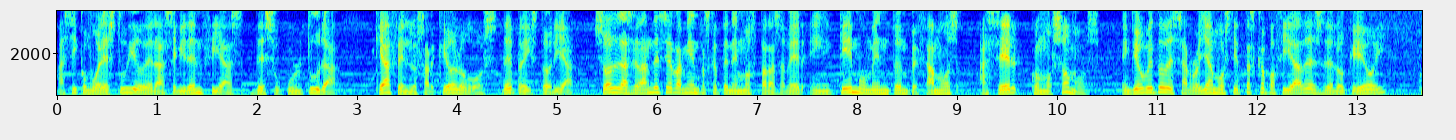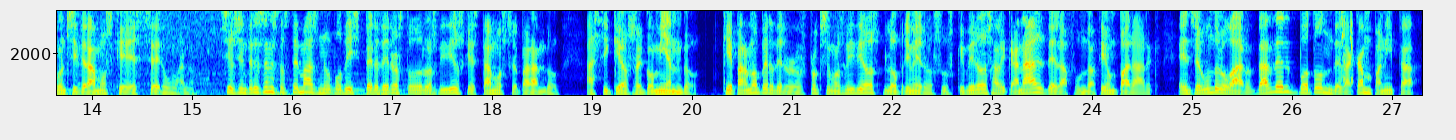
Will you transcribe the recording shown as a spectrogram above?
así como el estudio de las evidencias de su cultura que hacen los arqueólogos de prehistoria, son las grandes herramientas que tenemos para saber en qué momento empezamos a ser como somos, en qué momento desarrollamos ciertas capacidades de lo que hoy consideramos que es ser humano. Si os interesan estos temas no podéis perderos todos los vídeos que estamos preparando, así que os recomiendo que para no perderos los próximos vídeos, lo primero, suscribiros al canal de la Fundación Palarc. En segundo lugar, dadle el botón de la campanita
